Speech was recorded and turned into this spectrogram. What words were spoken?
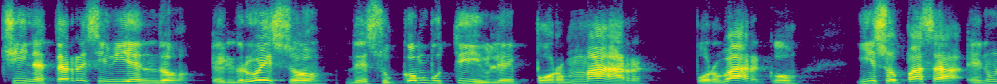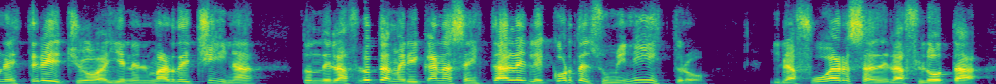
China está recibiendo el grueso de su combustible por mar, por barco, y eso pasa en un estrecho ahí en el mar de China, donde la flota americana se instala y le corta el suministro. Y la fuerza de la flota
